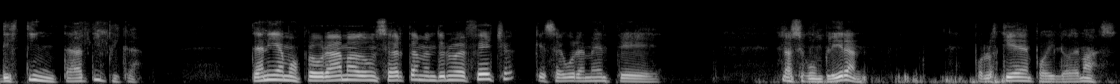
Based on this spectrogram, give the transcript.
distinta, atípica. Teníamos programado un certamen de nueve fechas que seguramente no se cumplirán por los tiempos y lo demás.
